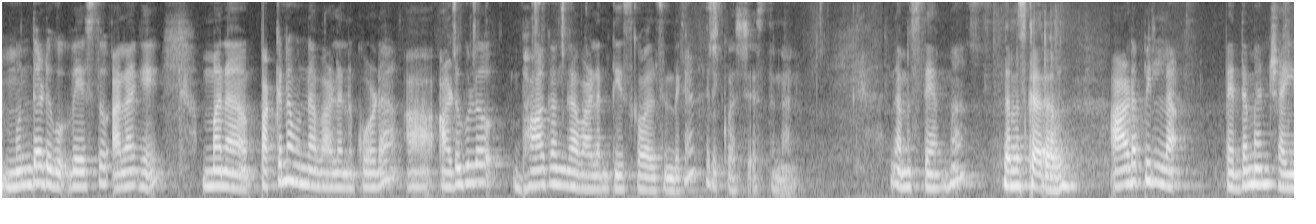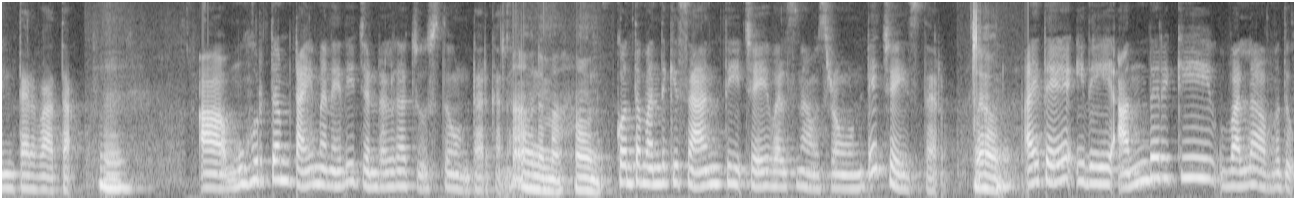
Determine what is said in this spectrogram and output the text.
ముందడుగు వేస్తూ అలాగే మన పక్కన ఉన్న వాళ్ళను కూడా ఆ అడుగులో భాగంగా వాళ్ళని తీసుకోవాల్సిందిగా రిక్వెస్ట్ చేస్తున్నాను. నమస్తే అమ్మ. నమస్కారం. ఆడపిల్ల పెద్ద మనిషి అయిన తర్వాత. ఆ ముహూర్తం టైం అనేది జనరల్గా చూస్తూ ఉంటారు కదా. అవునమ్మా అవును. కొంతమందికి శాంతి చేయవలసిన అవసరం ఉంటే చేయిస్తారు. అవును. అయితే ఇది అందరికీ వల్ల అవ్వదు.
